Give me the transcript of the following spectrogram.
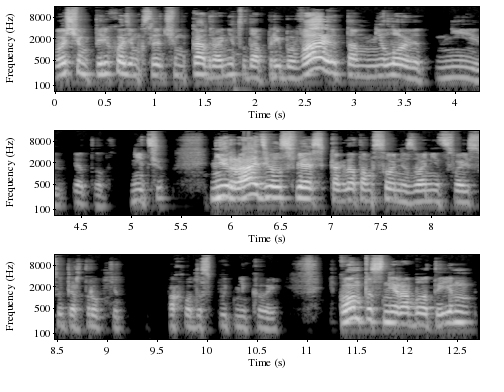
В общем, переходим к следующему кадру. Они туда прибывают, там не ловят ни этот, ни, ни радиосвязь, когда там Соня звонит своей супер трубке, походу спутниковой компас не работает, им,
